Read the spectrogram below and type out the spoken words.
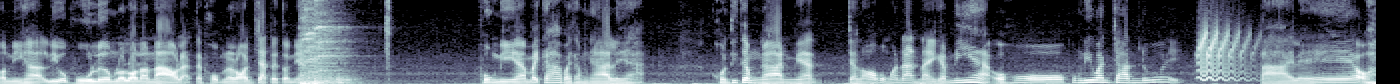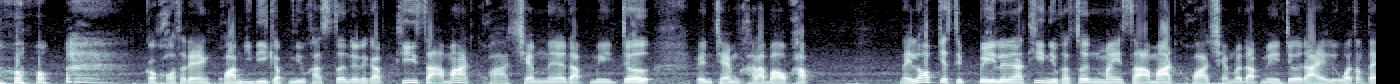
ตอนนี้ฮะลิเวอร์พูลเริ่มร้อนๆหนาวๆแล้วแต่ผมน่ะร้อนจัดเลยตอนเนี้ยโอ้โหพรุ่งนี้อะไม่กล้าไปทำงานเลยฮะคนที่ทำงานเนี่ยจะล้อผมขนาดไหนครับเนี่ย โอ้โหพรุ่งนี้วันจันทร์ด้วย ตายแล้ว ก็ขอแสดงความยินดีกับนิวคาสเซิลด้วยนะครับ ที่สามารถคว้าแชมป์ในระดับเมเจอร์ เป็นแชมป์คาราบาวครับ ในรอบ 70 ปีเลยนะ ที่นิวคาสเซิลไม่สามารถคว้าแชมป์ระดับเมเจอร์ได้ หรือว่าตั้งแต่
